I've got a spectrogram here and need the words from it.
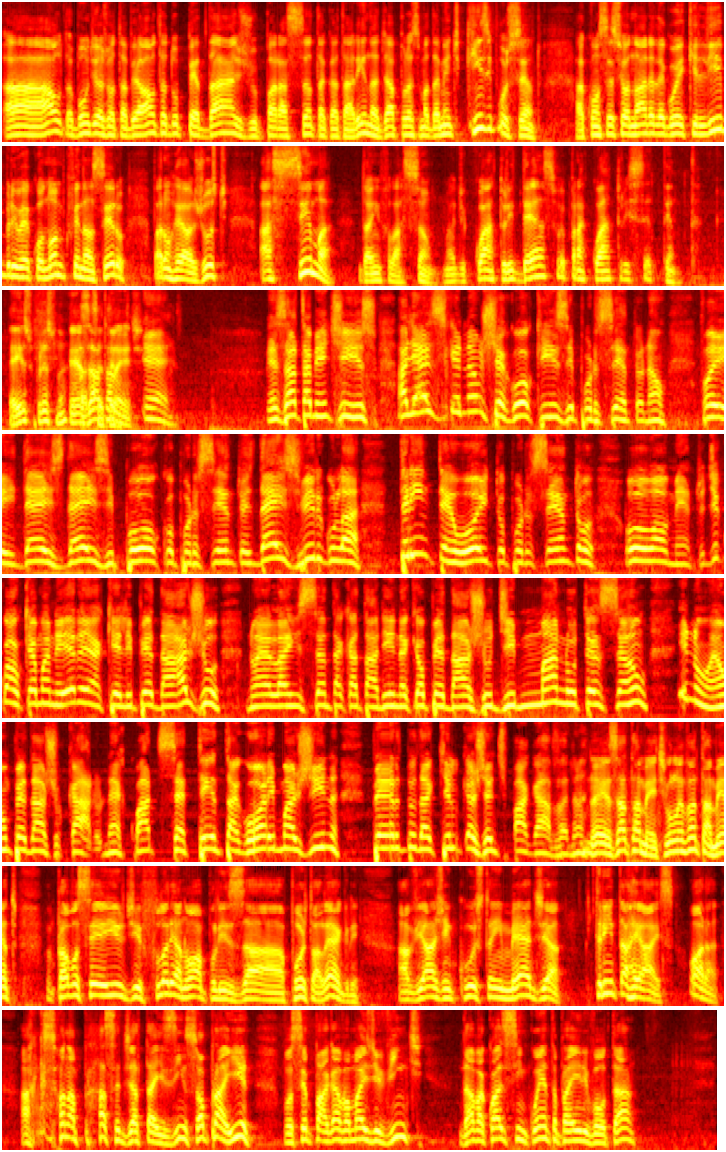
A alta, bom dia JB, a alta do pedágio para Santa Catarina de aproximadamente 15%. A concessionária alegou equilíbrio econômico financeiro para um reajuste acima da inflação, né? de 4,10 foi para 4,70. É isso o preço, né? Exatamente. É. Exatamente isso. Aliás, que não chegou 15%, não. Foi 10, 10 e pouco por cento, 10,38% o aumento. De qualquer maneira, é aquele pedágio, não é lá em Santa Catarina, que é o pedágio de manutenção, e não é um pedágio caro, né? 4,70 agora, imagina, perto daquilo que a gente pagava, né? É, exatamente. Um levantamento. Para você ir de Florianópolis a Porto Alegre, a viagem custa em média 30 reais. Ora, só na praça de Jataizinho, só para ir, você pagava mais de 20, dava quase 50 para ir e voltar.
